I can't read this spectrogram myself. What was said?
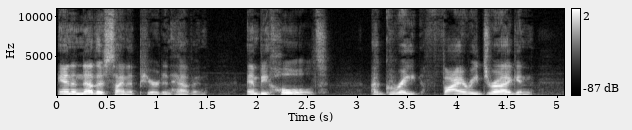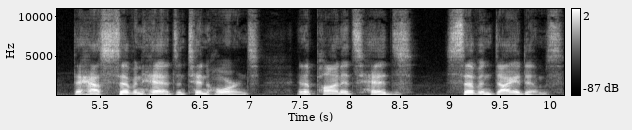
And another sign appeared in heaven, and behold, a great fiery dragon that has seven heads and ten horns, and upon its heads seven diadems,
